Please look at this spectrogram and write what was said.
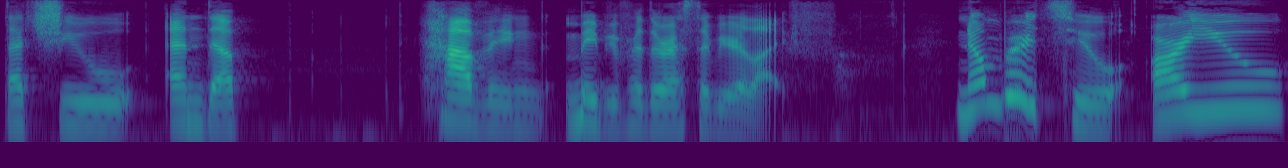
that you end up having maybe for the rest of your life. Number two, are you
